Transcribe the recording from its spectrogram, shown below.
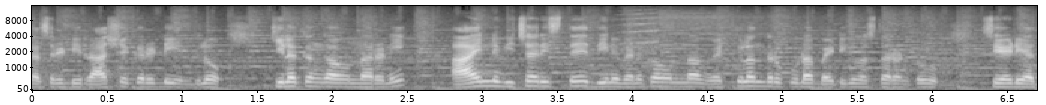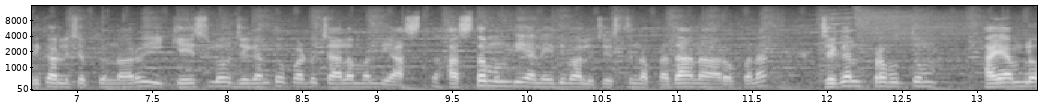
కసిరెడ్డి రాజశేఖర రెడ్డి ఇందులో కీలకంగా ఉన్నారని ఆయన్ని విచారిస్తే దీని వెనుక ఉన్న వ్యక్తులందరూ కూడా బయటికి వస్తారంటూ సిఐడి అధికారులు చెప్తున్నారు. ఈ కేసులో జగన్తో పాటు చాలామంది హస్త హస్తం ఉంది అనేది వాళ్ళు చేస్తున్న ప్రధాన ఆరోపణ. జగన్ ప్రభుత్వం హయాంలో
